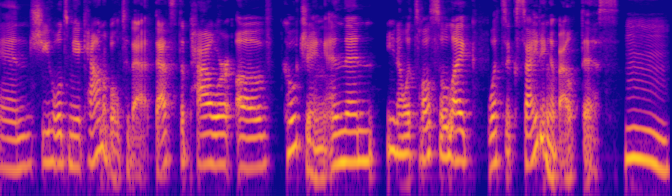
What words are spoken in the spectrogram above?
and she holds me accountable to that. That's the power of coaching. And then, you know, it's also like, what's exciting about this? Mm.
